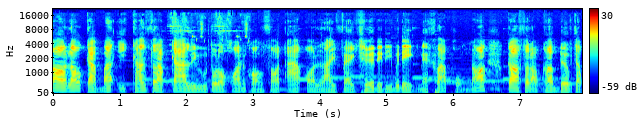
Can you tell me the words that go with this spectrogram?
ก็เรากลับมาอีกครั้งสำหรับการรีวิวตัวละครของซอสอาร์ออนไลน์แฟคเชอร์ในนี้ไม่เองนะครับผมเนาะก็สำหรับความเดิมจาก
